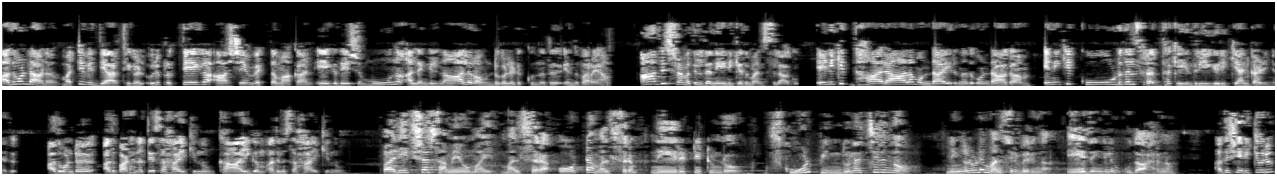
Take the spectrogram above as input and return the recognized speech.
അതുകൊണ്ടാണ് മറ്റ് വിദ്യാർത്ഥികൾ ഒരു പ്രത്യേക ആശയം വ്യക്തമാക്കാൻ ഏകദേശം മൂന്ന് അല്ലെങ്കിൽ നാല് റൗണ്ടുകൾ എടുക്കുന്നത് എന്ന് പറയാം. ആദ്യ ശ്രമത്തിൽ തന്നെ എനിക്കത് മനസ്സിലാകും. എനിക്ക് ധാരാളം ഉണ്ടായിരുന്നത് കൊണ്ടാകാം എനിക്ക് കൂടുതൽ ശ്രദ്ധ കേന്ദ്രീകരിക്കാൻ കഴിഞ്ഞത്. അതുകൊണ്ട് അത് പഠനത്തെ സഹായിക്കുന്നു കായികം അതിന് സഹായിക്കുന്നു. പരീക്ഷാ സമയവുമായി മത്സര ഓട്ട മത്സരം നേരിട്ടിട്ടുണ്ടോ? സ്കൂൾ പിന്തുണച്ചിരുന്നോ? നിങ്ങളുടെ മനസ്സിൽ വരുന്ന ഏതെങ്കിലും ഉദാഹരണം. അത് ശരിക്കും ഒരു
